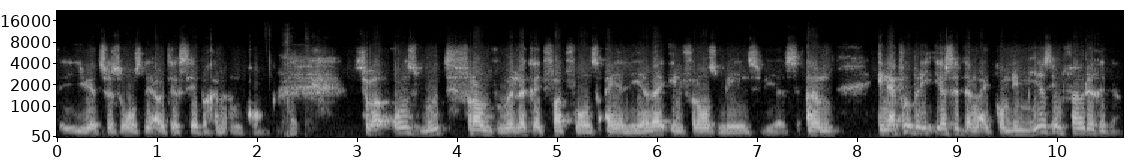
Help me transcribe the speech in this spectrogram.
jy weet soos ons in die ou tyd sê begin inkom. So ons moet verantwoordelikheid vat vir ons eie lewe en vir ons mens wees. Um en ek wil by die eerste ding uitkom, die mees eenvoudige ding.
